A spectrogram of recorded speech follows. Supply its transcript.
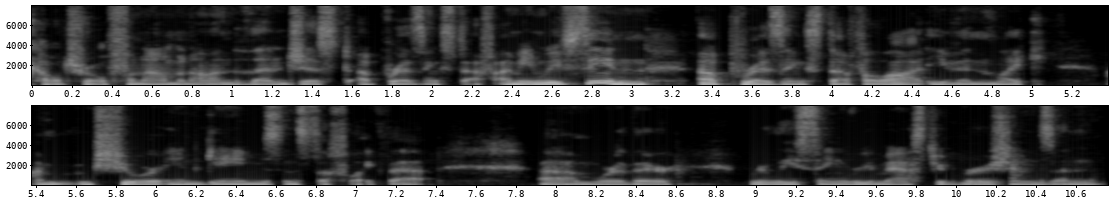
cultural phenomenon than just upresing stuff. I mean, we've seen upresing stuff a lot, even like I'm sure in games and stuff like that, um, where they're releasing remastered versions and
